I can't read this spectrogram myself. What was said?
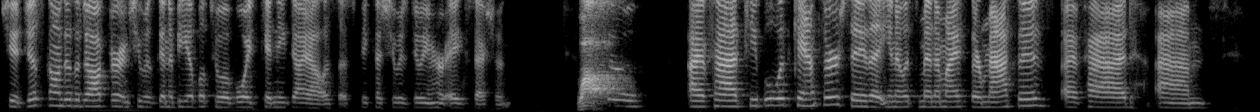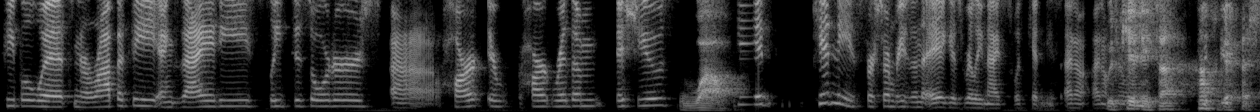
she had just gone to the doctor and she was going to be able to avoid kidney dialysis because she was doing her egg sessions Wow. so I've had people with cancer say that, you know, it's minimized their masses. I've had um, people with neuropathy, anxiety, sleep disorders, uh, heart heart rhythm issues, Wow. Kid, kidneys. For some reason, the egg is really nice with kidneys. I don't. I don't. With kidneys, huh? Oh, gosh.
